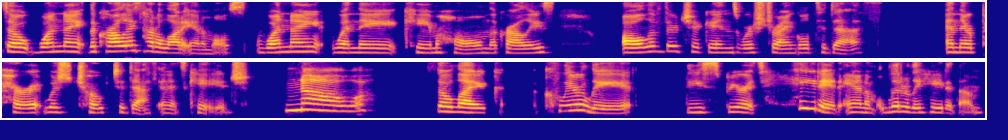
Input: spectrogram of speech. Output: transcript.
So one night, the Crowleys had a lot of animals. One night when they came home, the Crowleys, all of their chickens were strangled to death and their parrot was choked to death in its cage. No. So like clearly these spirits hated animal literally hated them.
